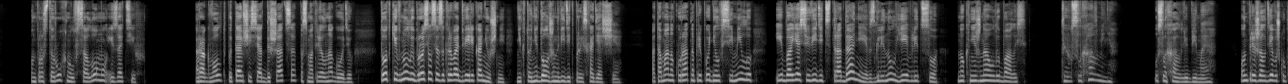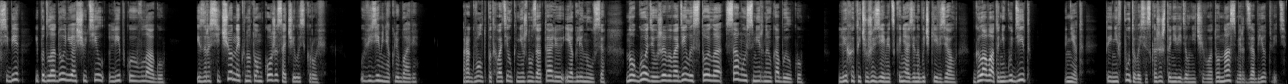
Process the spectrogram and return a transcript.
он просто рухнул в солому и затих. Рагволд, пытающийся отдышаться, посмотрел на Годю. Тот кивнул и бросился закрывать двери конюшни. Никто не должен видеть происходящее. Атаман аккуратно приподнял Всемилу и, боясь увидеть страдания, взглянул ей в лицо, но княжна улыбалась. «Ты услыхал меня?» Услыхал любимая. Он прижал девушку к себе и под ладонью ощутил липкую влагу. Из рассеченной кнутом кожи сочилась кровь. «Увези меня к Любави». Рогволд подхватил княжну за талию и оглянулся, но Годи уже выводил из стойла самую смирную кобылку. «Лихо ты, чужеземец, князя на бычки взял. Голова-то не гудит». «Нет, ты не впутывайся, скажи, что не видел ничего, а то насмерть забьет ведь».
